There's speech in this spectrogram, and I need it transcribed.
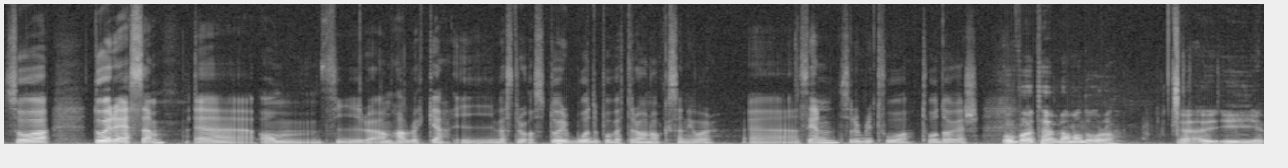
Så då är det SM eh, om fyra och en halv vecka i Västerås. Då är det både på veteran och senior eh, scen. Så det blir två, två dagars. Och vad tävlar man då? då? I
